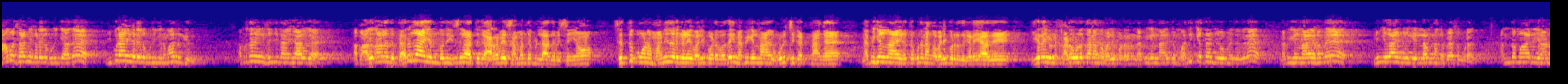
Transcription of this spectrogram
ராமசாமி கடையில குடிக்காத இப்ராஹிம் கடையில குடிக்கிற மாதிரி இருக்குது. அப்படித்தானே நீங்க செஞ்சுட்டாங்க எங்க ஆளுங்க? அப்ப அதனால இந்த தர்கா என்பது இஸ்லாத்துக்கு அறவே சம்பந்தம் இல்லாத விஷயம். செத்து போன மனிதர்களை வழிபடுவதை நபிகள் நாயகம் ஒழிச்சு கட்டினாங்க. நபிகள் நாயகத்தை கூட நாங்க வழிபடுறது கிடையாது. இறைவன் கடவுளை தான் நாங்க வழிபடுறோம். நபிகள் நாயகத்தை மதிக்கத்தான் செய்வோமே தவிர நபிகள் நாயகமே நீங்க தான் எங்களுக்கு எல்லாம் நாங்க பேசக்கூடாது. அந்த மாதிரியான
